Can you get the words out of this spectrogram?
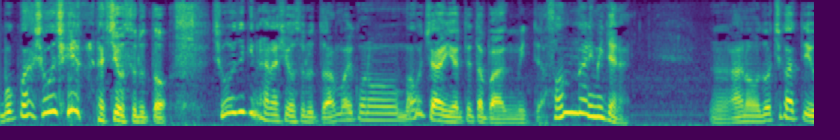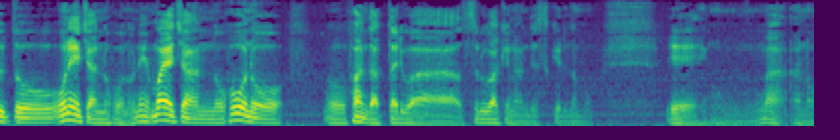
僕は正直な話をすると、正直な話をすると、あんまりこの、まおちゃんやってた番組ってそんなに見てない。うん、あの、どっちかっていうと、お姉ちゃんの方のね、まやちゃんの方のファンだったりはするわけなんですけれども、えー、まあ、あの、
